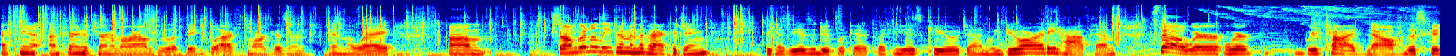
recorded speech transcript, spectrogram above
I can't, I'm trying to turn him around so that big black mark isn't in the way. Um, so I'm going to leave him in the packaging because he is a duplicate, but he is cute and we do already have him. So we're, we're, we're tied now. This could,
